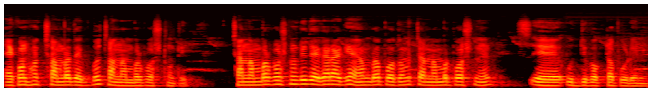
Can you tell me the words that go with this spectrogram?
এখন হচ্ছে আমরা দেখব চার নম্বর প্রশ্নটি। চার নম্বর প্রশ্নটি দেখার আগে আমরা প্রথমে চার নম্বর প্রশ্নের উদ্দীপকটা পড়ে নিই।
